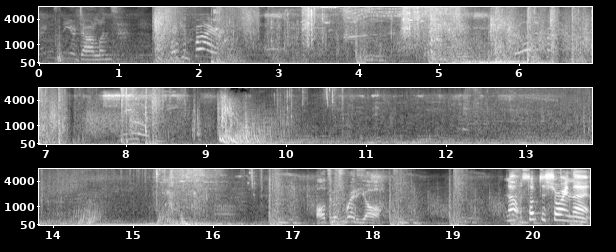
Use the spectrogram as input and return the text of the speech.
Rings near, darlings. Taking fire. Ultimate's ready, y'all. No, stop destroying that.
